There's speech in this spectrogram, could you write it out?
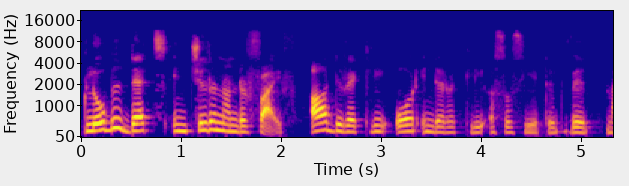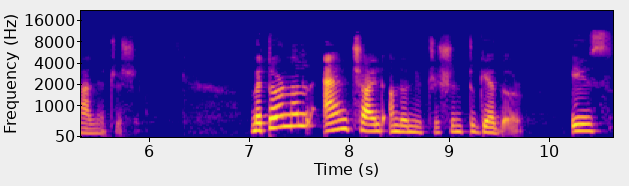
global deaths in children under 5 are directly or indirectly associated with malnutrition. Maternal and child undernutrition together is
